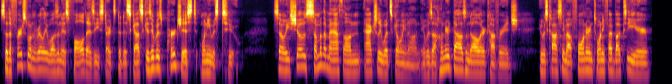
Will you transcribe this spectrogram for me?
so the first one really wasn't his fault as he starts to discuss because it was purchased when he was two. So he shows some of the math on actually what's going on. It was a $100,000 coverage. It was costing about 425 bucks a year,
